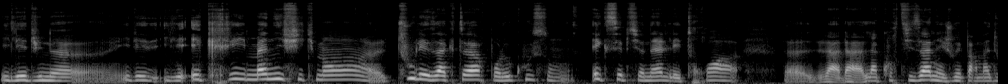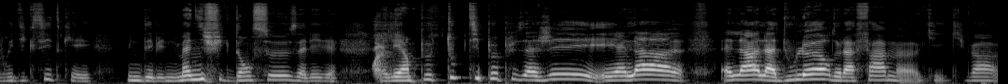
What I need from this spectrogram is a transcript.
il est d'une, il est, il est écrit magnifiquement. tous les acteurs, pour le coup, sont exceptionnels. Les trois, la, la, la, courtisane est jouée par Madhuri Dixit, qui est une des une magnifique danseuse. Elle est, elle est un peu tout petit peu plus âgée et elle a, elle a la douleur de la femme qui, qui va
